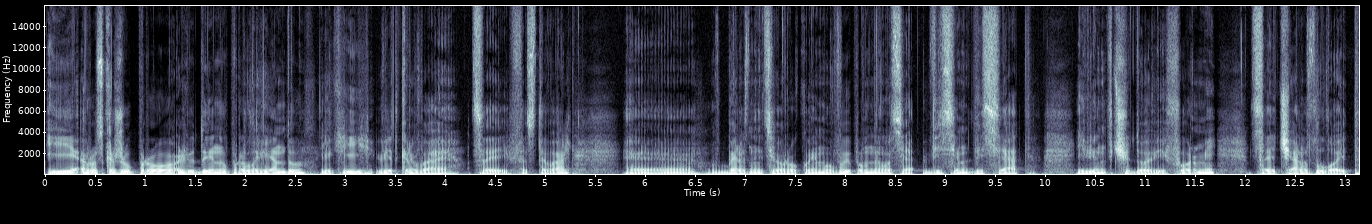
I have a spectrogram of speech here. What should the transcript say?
І розкажу про людину, про легенду, який відкриває цей фестиваль. Е, в березні цього року йому виповнилося 80, і він в чудовій формі. Це Чарльз Ллойд,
